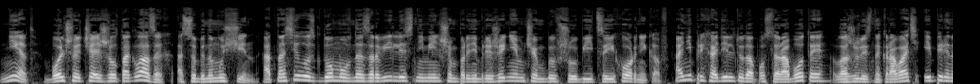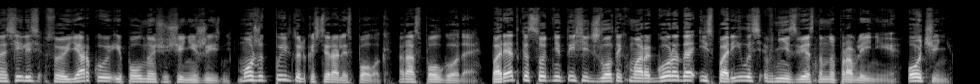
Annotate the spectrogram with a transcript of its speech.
Нет, большая часть желтоглазых, особенно мужчин, относилась к дому в Незервилле с не меньшим пренебрежением, чем бывшие убийцы и хорников. Они приходили туда после работы, ложились на кровать и переносились в свою яркую и полную ощущений жизнь. Может, пыль только стирали с полок. Раз в полгода. Порядка сотни тысяч золотых марок города испарилась в неизвестном направлении. Очень,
